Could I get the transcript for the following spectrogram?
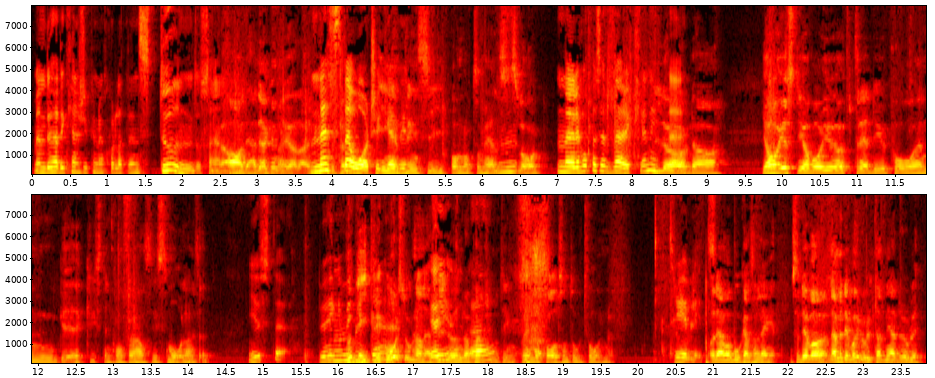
Men du hade kanske kunnat kolla en stund och sen. Ja, det hade jag kunnat göra. Nästa för- år tycker ingen jag vi- Mm. princip om något som helst slag. Nej, det hoppas jag verkligen inte. Lördag. Ja, just det. Jag var ju, jag uppträdde ju på en eh, kristen konferens i Småland. Så. Just det. Du hänger mycket Publikrekord stod någon där. Ja, just- 400 ja. pers någonting. På en lokal som tog 200. Trevligt. Och den var bokad sedan länge. Så det var, nej men det var ju roligt att ni hade roligt.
